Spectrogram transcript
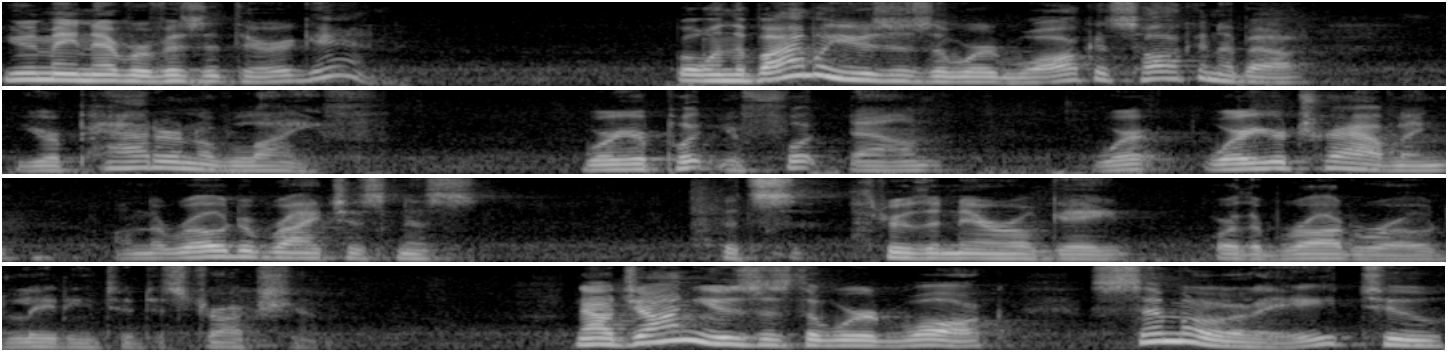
You may never visit there again. But when the Bible uses the word walk, it's talking about your pattern of life, where you're putting your foot down, where, where you're traveling on the road to righteousness that's through the narrow gate or the broad road leading to destruction. Now, John uses the word walk similarly to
